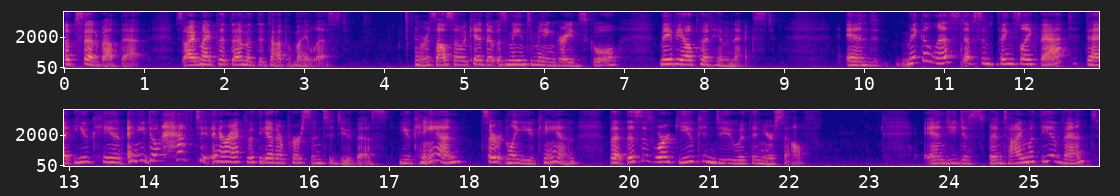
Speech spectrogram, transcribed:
upset about that. So I might put them at the top of my list. There was also a kid that was mean to me in grade school. Maybe I'll put him next and make a list of some things like that that you can and you don't have to interact with the other person to do this. You can certainly you can but this is work you can do within yourself. And you just spend time with the event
